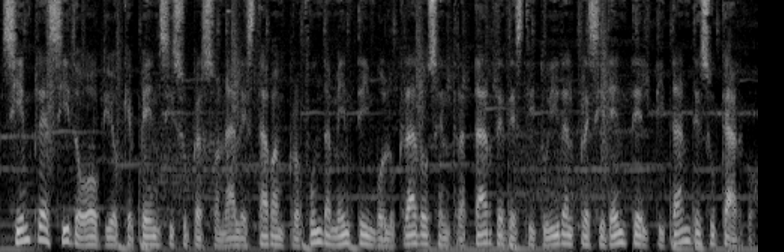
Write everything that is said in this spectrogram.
siempre ha sido obvio que Pence y su personal estaban profundamente involucrados en tratar de destituir al presidente El Titán de su cargo.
